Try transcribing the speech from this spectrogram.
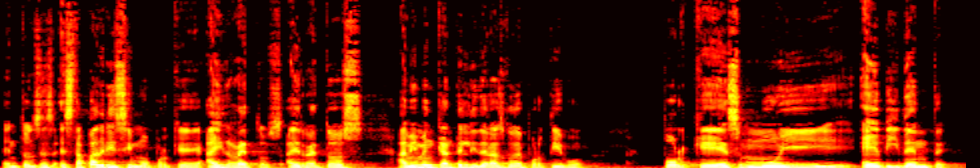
Entonces, está padrísimo porque hay retos, hay retos a mí me encanta el liderazgo deportivo porque es muy evidente.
